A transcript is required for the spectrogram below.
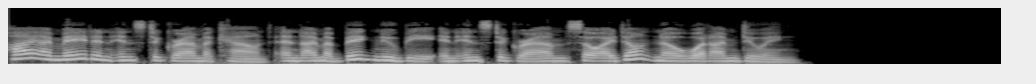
Hi I made an Instagram account and I'm a big newbie in Instagram so I don't know what I'm doing.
